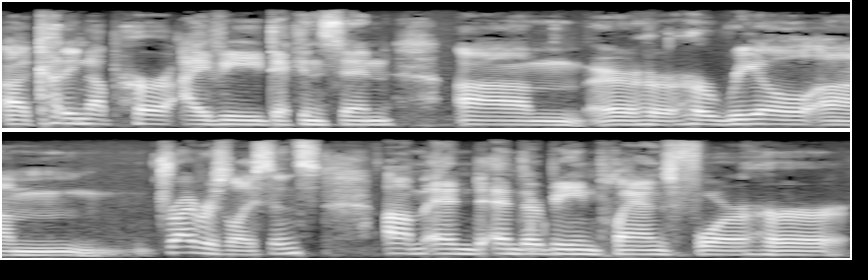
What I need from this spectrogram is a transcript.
uh, cutting up her Ivy Dickinson, um, or her her real. Um, driver's license um, and and there being plans for her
